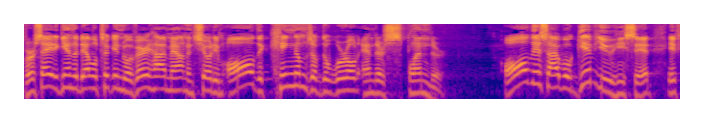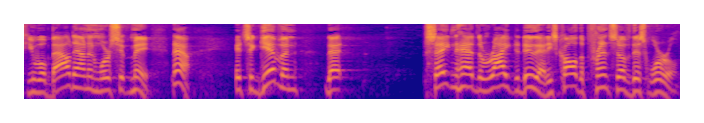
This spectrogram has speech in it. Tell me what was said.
Verse 8 again, the devil took him to a very high mountain and showed him all the kingdoms of the world and their splendor. All this I will give you, he said, if you will bow down and worship me. Now, it's a given that Satan had the right to do that. He's called the prince of this world.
